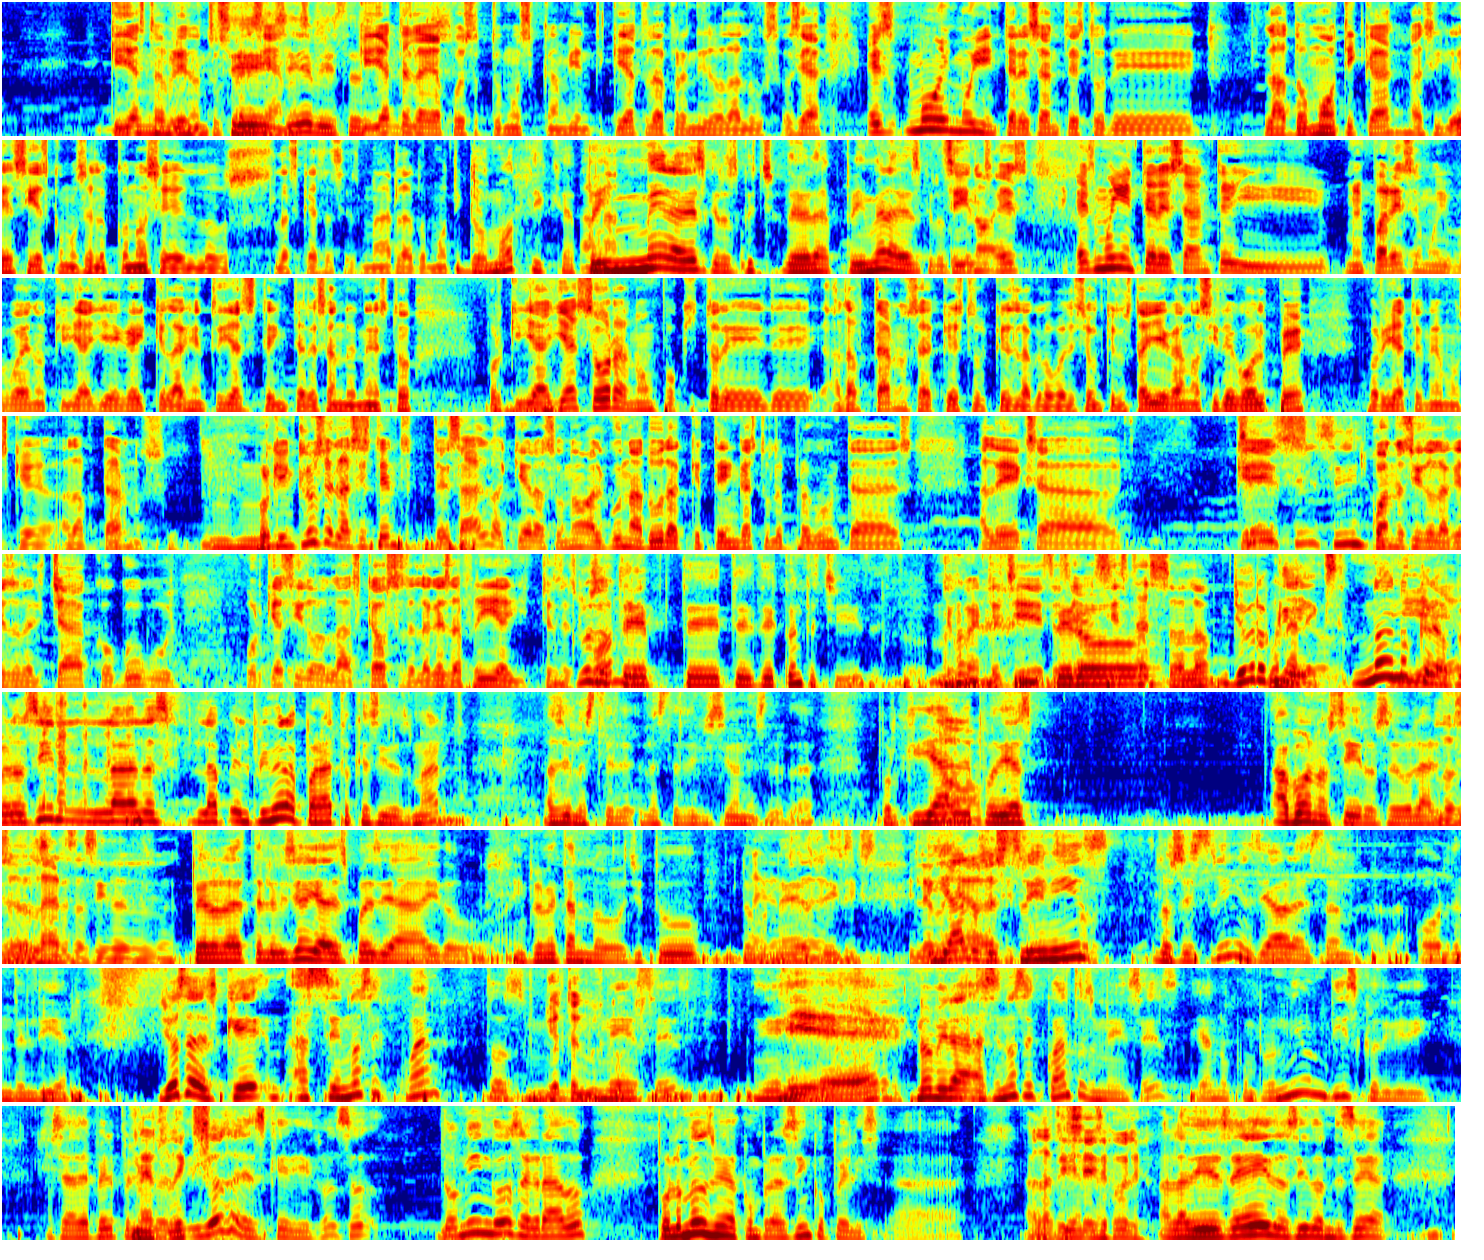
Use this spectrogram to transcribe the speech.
Que ya está abriendo tus sí, persianas. sí, que ya te le haya puesto tu música ambiente. Que ya te le ha prendido la luz. O sea, es muy, muy interesante esto de la domótica. Así, así es como se lo conoce los, las casas smart, la domótica. Domótica. Ajá. Primera vez que lo escucho, de verdad, primera vez que lo Sí, escucho. no, es, es muy interesante y me parece muy bueno que ya llegue y que la gente ya se esté interesando en esto, porque ya, ya es hora, ¿no? Un poquito de, de adaptarnos a que esto que es la globalización, que nos está llegando así de golpe, pero ya tenemos que adaptarnos. Porque incluso el asistente te salva, quieras o no, alguna duda que tengas, tú le preguntas, Alexa, ¿qué Sí, es? sí, sí. ¿Cuándo ha sido la guerra del Chaco? Google. ¿Por qué ha sido las causas de la Guerra Fría? Y te Incluso te, te, te, te cuenta chistes. Te cuenta chistes, o sea, Pero si estás solo, Yo creo que. Alexa. No, no Yeah. creo, pero sí, la- las- la- el primer aparato que ha sido smart ha sido las, tele- las televisiones, ¿verdad? Porque ya No. le podías. Ah, bueno, sí, los celulares. Los celulares así de los Pero la televisión ya después ya ha ido implementando YouTube, luego Netflix. Netflix. Y ya ya los streamings, los streamings ya ahora están a la orden del día. Yo sabes que hace no sé cuántos Yo tengo meses. Yeah. No, mira, hace no sé cuántos meses ya no compro ni un disco DVD. O sea, de películas. Netflix. Y yo sabes qué, viejo. So- domingo sagrado, por lo menos me iba a comprar cinco pelis. A, A la las 16 de julio. A las 16, así donde sea.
